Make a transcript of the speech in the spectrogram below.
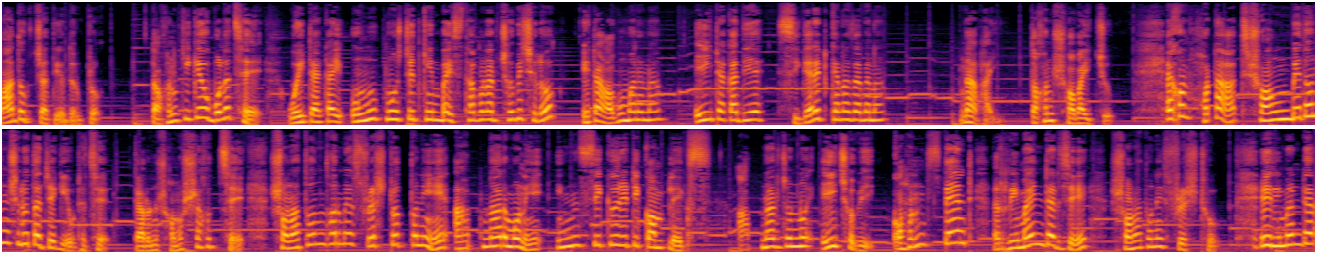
মাদক জাতীয় দ্রব্য। তখন কি কেউ বলেছে, ওই টাকায় অমুক মসজিদ কিংবা স্থাপনার ছবি ছিল, এটা অবমাননা, এই টাকা দিয়ে সিগারেট কেনা যাবে না? না ভাই, তখন সবাই চুপ। এখন হঠাৎ সংবেদনশীলতা জেগে উঠেছে, কারণ সমস্যা হচ্ছে সনাতন ধর্মের শ্রেষ্ঠত্ব নিয়ে আপনার মনে ইনসিকিউরিটি কমপ্লেক্স আপনার জন্য এই ছবি কনস্ট্যান্ট রিমাইন্ডার যে সনাতনী শ্রেষ্ঠ। এই রিমাইন্ডার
